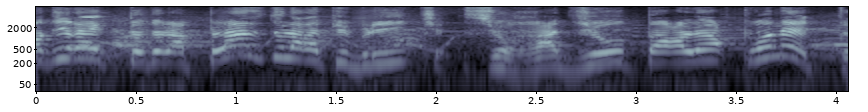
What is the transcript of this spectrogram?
En direct de la place de la République sur radioparleur.net.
